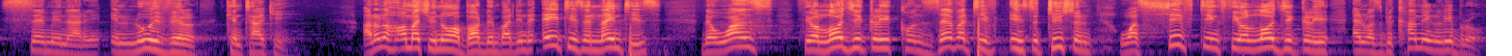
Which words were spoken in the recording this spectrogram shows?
Seminary in Louisville, Kentucky. I don't know how much you know about them, but in the 80s and 90s, the once theologically conservative institution was shifting theologically and was becoming liberal.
